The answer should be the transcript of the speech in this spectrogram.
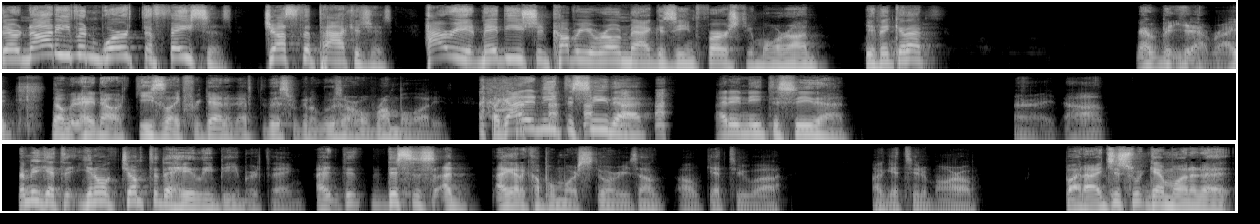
They're not even worth the faces, just the packages. Harriet, maybe you should cover your own magazine first, you moron. You think of that? No, but yeah, right. No, but hey, no, he's like, forget it. After this, we're going to lose our whole Rumble audience. Like, I didn't need to see that. I didn't need to see that. All right. Uh, let me get to, you know, jump to the Hailey Bieber thing. I, th- this is, I, I got a couple more stories I'll, I'll get to, uh, I'll get to tomorrow. But I just, again, wanted to,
